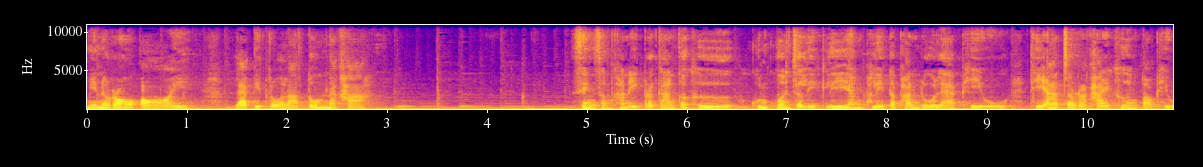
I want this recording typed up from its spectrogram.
mineral oil และ petrolatum นะคะ สิ่งสำคัญอีกประการก็คือ คุณควรจะหลีกเลี่ยง ผลิตภัณฑ์ดูแลผิว ที่อาจจะระคายเคืองต่อผิว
